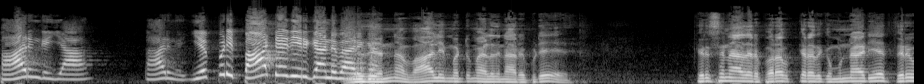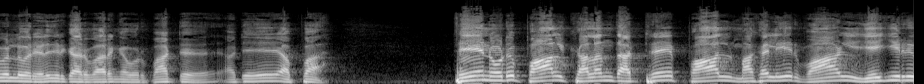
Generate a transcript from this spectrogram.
பாருங்க ஐயா பாருங்க எப்படி பாட்டு எழுதி இருக்கான்னு பாருங்க என்ன வாலி மட்டுமா எழுதினார் இப்படி? கிருஷ்ணநாதர் பிறக்கிறதுக்கு முன்னாடியே திருவள்ளுவர் எழுதியிருக்காரு பாருங்க ஒரு பாட்டு. அடே அப்பா தேனோடு பால் கலந்த அற்றே பால் மகளிர் வாழ் எயிறு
